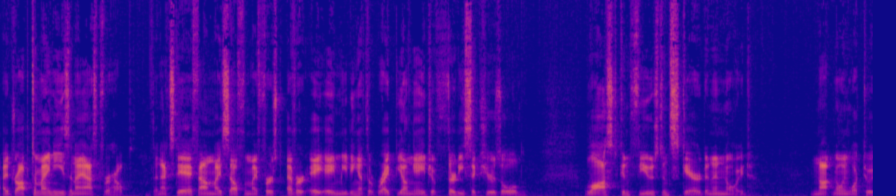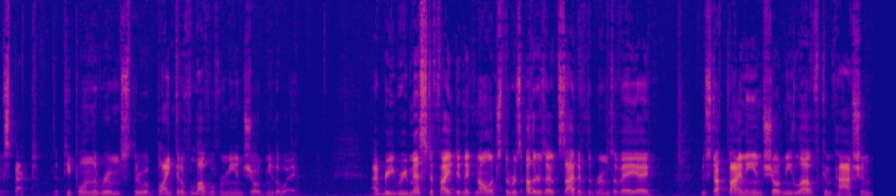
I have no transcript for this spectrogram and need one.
I dropped to my knees and I asked for help. The next day, I found myself in my first ever AA meeting at the ripe young age of 36 years old, lost, confused, and scared and annoyed, not knowing what to expect. The people in the rooms threw a blanket of love over me and showed me the way. I'd be remiss if I didn't acknowledge there was others outside of the rooms of AA who stuck by me and showed me love, compassion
